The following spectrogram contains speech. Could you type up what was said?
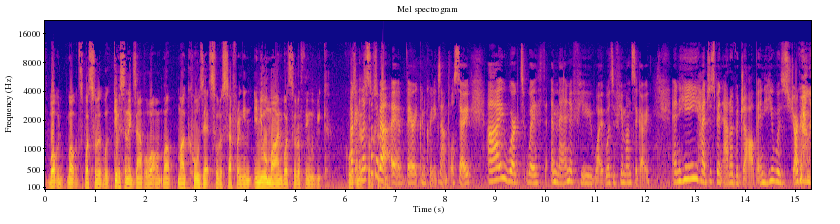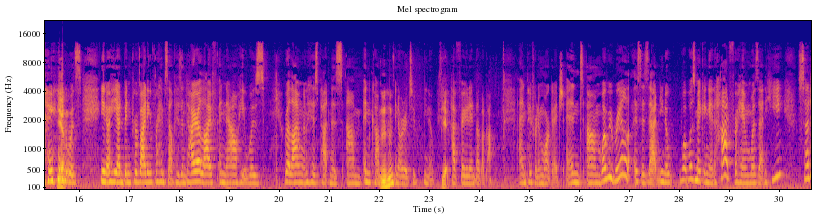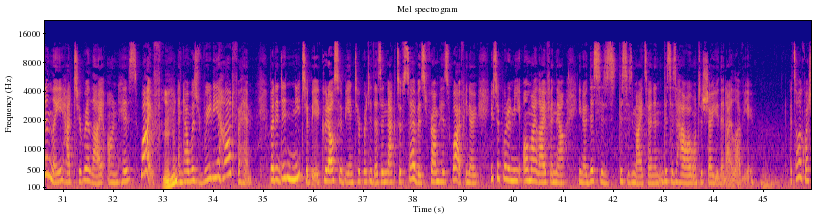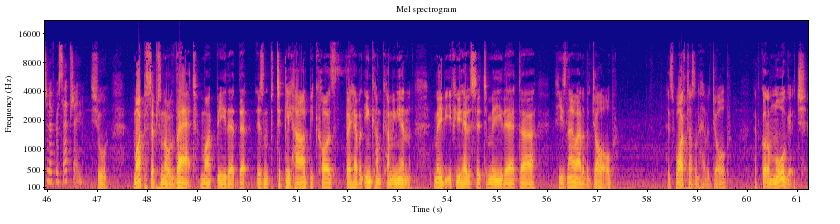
what would what, what sort of what, give us an example? What, what might cause that sort of suffering in, in your mind? What sort of thing would be Okay, let's talk about a very concrete example. So, I worked with a man a few, well, it was a few months ago, and he had just been out of a job and he was struggling. Yep. it was, you know, he had been providing for himself his entire life, and now he was relying on his partner's um, income in order to, you know, Mm-hmm. Yep. have food and blah blah blah, and pay for the mortgage. And um, what we realized is that, you know, what was making it hard for him was that he suddenly had to rely on his wife, and that was really hard for him. But it didn't need to be. It could also be interpreted as an act of service from his wife. You know, you supported me all my life, and now, you know, this is this is my turn, and this is how I want to show you that I love you. It's all a question of perception. Sure. My perception of that might be that that isn't particularly hard because they have an income coming in. Maybe if you had said to me that uh, he's now out of a job, his wife doesn't have a job, they've got a mortgage,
